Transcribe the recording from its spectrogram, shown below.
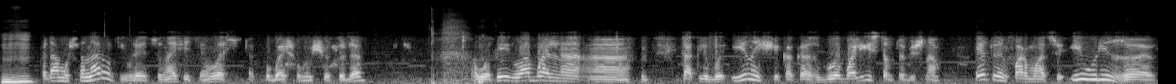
угу. потому что народ является носителем власти, так по большому счету, да? Вот, и глобально, э, так либо иначе, как раз глобалистам, то бишь нам, эту информацию и урезают.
